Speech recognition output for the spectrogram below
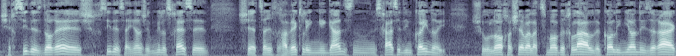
שחסידס דורש, חסידס, העניין של גמילוס חסד, שצריך לחבק לגנצן, מסחסד עם קוינוי, שהוא לא חושב על עצמו בכלל, וכל עניון זה רק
